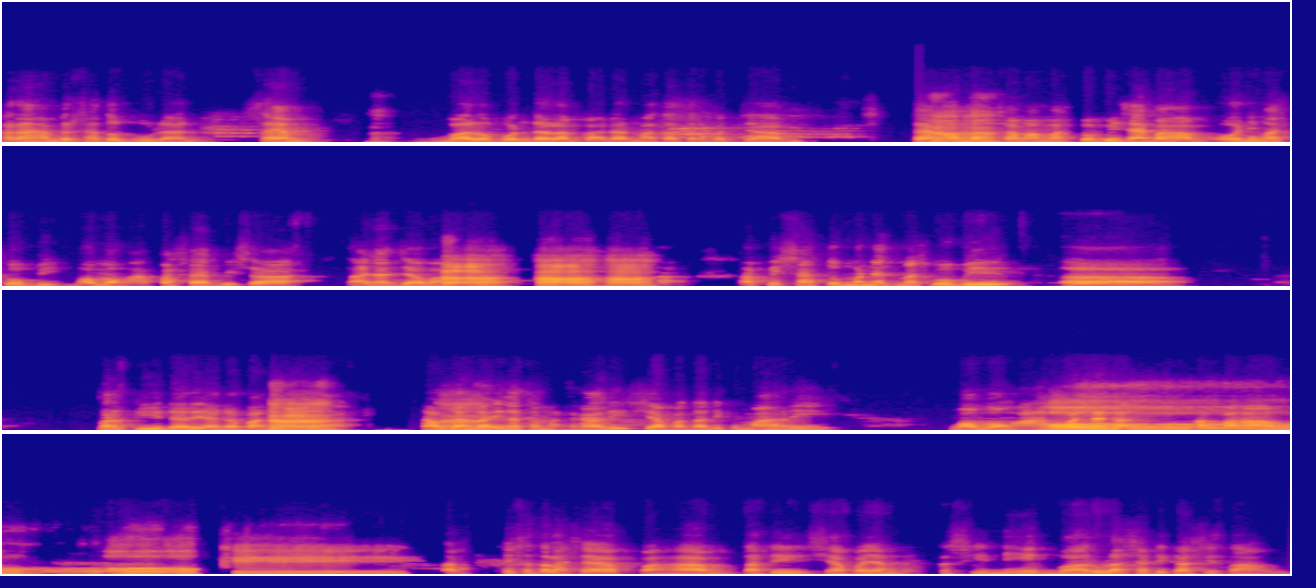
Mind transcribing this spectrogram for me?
karena hampir satu bulan, saya walaupun dalam keadaan mata terpejam, saya ngomong sama Mas Bobi, saya paham. Oh, ini Mas Bobi. Ngomong apa saya bisa tanya jawab. Tapi satu menit Mas Bobi uh, pergi dari hadapan saya, saya udah nggak ingat sama sekali siapa tadi kemari, ngomong apa oh, saya nggak paham. Oh oke. Okay. Tapi setelah saya paham tadi siapa yang ke sini, barulah saya dikasih tahu.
